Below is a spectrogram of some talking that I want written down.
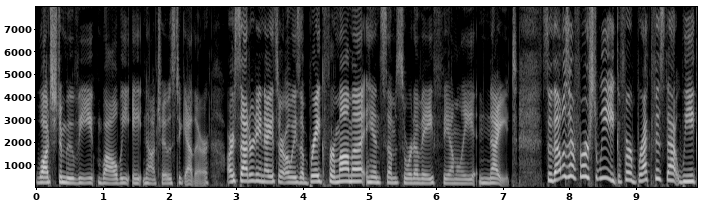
watched a movie while we ate nachos together. Our Saturday nights are always a break for mama and some sort of a family night. So that was our first week. For breakfast that week,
